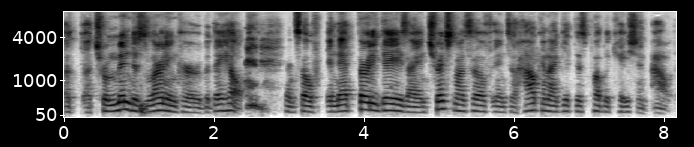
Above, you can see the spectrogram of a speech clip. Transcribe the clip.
a, a, tremendous learning curve, but they helped. And so in that 30 days, I entrenched myself into how can I get this publication out?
